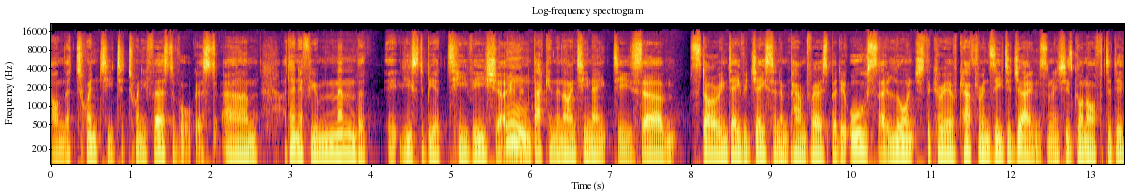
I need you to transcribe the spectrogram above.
on the 20 to 21st of August. Um, I don't know if you remember. It used to be a TV show and back in the 1980s, um, starring David Jason and Pam Ferris, but it also launched the career of Catherine Zeta Jones. I mean, she's gone off to do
